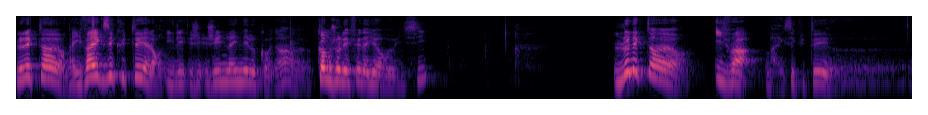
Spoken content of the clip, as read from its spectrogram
le lecteur, ben, il va exécuter, alors j'ai inliné le code, hein, euh, comme je l'ai fait d'ailleurs euh, ici. Le lecteur, il va bah, exécuter euh,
